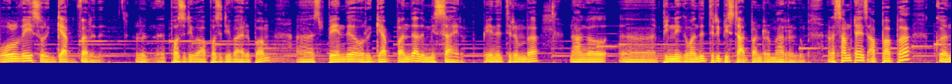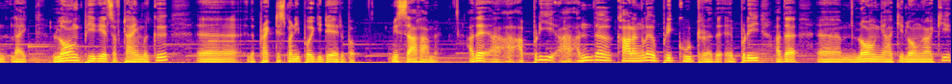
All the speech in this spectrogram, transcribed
ஆல்வேஸ் ஒரு கேப் வருது. ஒரு பாசிட்டிவாக பாசிட்டிவாக இருப்போம். ஸ்பேந்து ஒரு கேப் வந்து அது மிஸ் ஆயிரும். பேருந்து திரும்ப நாங்கள் பின்னுக்கு வந்து திருப்பி ஸ்டார்ட் பண்ணுற மாதிரி இருக்கும். ஆனால் சம்டைம்ஸ் அப்பப்போ லைக் லாங் பீரியட்ஸ் ஆஃப் டைமுக்கு இதை ப்ராக்டிஸ் பண்ணி போய்கிட்டே இருப்போம். மிஸ் ஆகாமல் அதை அப்படி அந்த காலங்களை எப்படி கூட்டுறது? எப்படி அதை லாங் ஆக்கி லாங் ஆக்கி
